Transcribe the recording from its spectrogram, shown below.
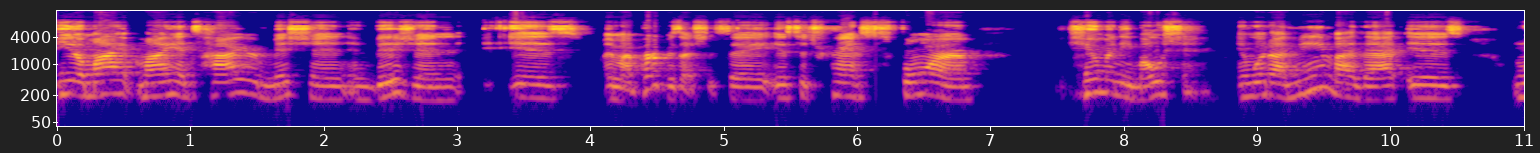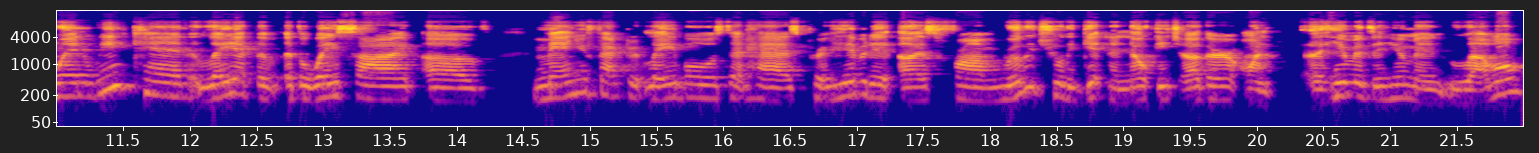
You know my my entire mission and vision is and my purpose i should say is to transform human emotion. And what i mean by that is when we can lay at the at the wayside of manufactured labels that has prohibited us from really truly getting to know each other on a human to human level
